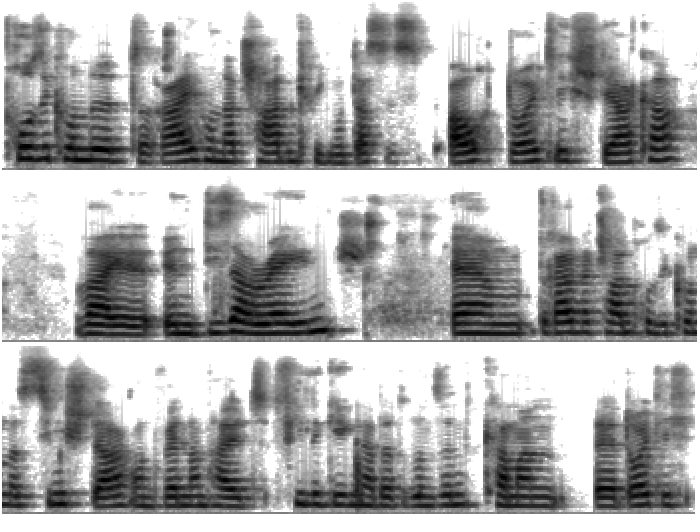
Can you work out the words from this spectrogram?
pro Sekunde 300 Schaden kriegen. Und das ist auch deutlich stärker, weil in dieser Range ähm, 300 Schaden pro Sekunde ist ziemlich stark. Und wenn dann halt viele Gegner da drin sind, kann man, äh, deutlich,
